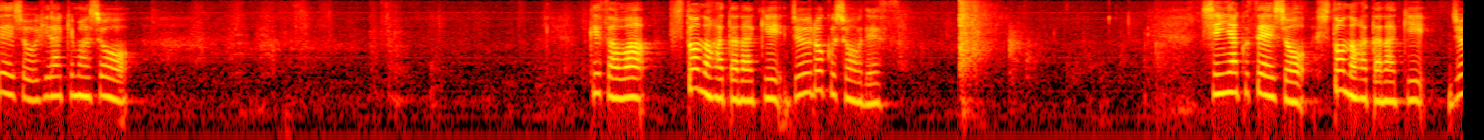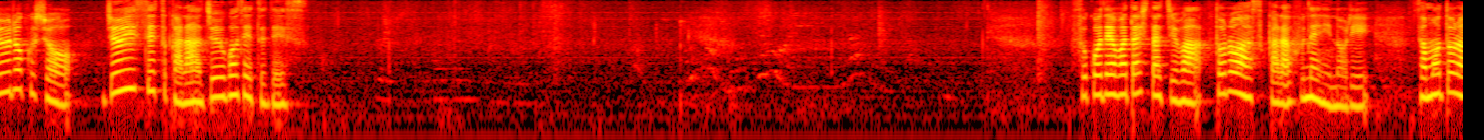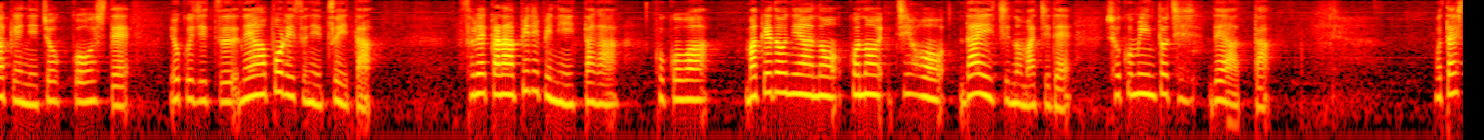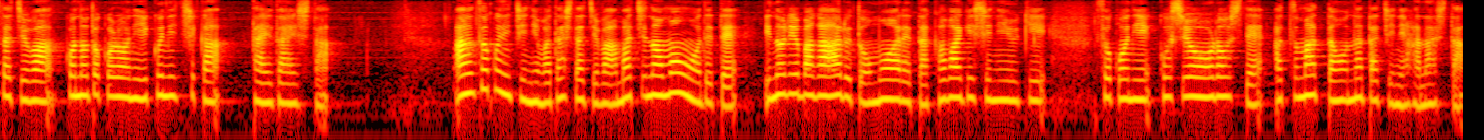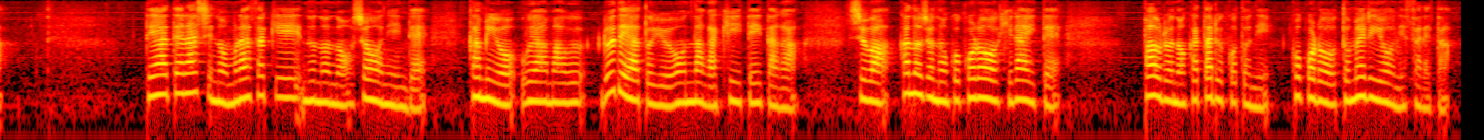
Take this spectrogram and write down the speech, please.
聖書を開きましょう。今朝は使徒の働き16章です。新約聖書使徒の働き16章11節から15節です。そこで私たちはトロアスから船に乗りサモトラ県に直行して翌日ネアポリスに着いた。それからピリピに行ったがここはマケドニアのこの地方第一の町で植民土地であった。私たちはこのところに幾日か滞在した。安息日に私たちは町の門を出て祈り場があると思われた川岸に行きそこに腰を下ろして集まった女たちに話した。テアテラ市の紫布の商人で神を敬うルデアという女が聞いていたが主は彼女の心を開いてパウロの語ることに心を止めるようにされた。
